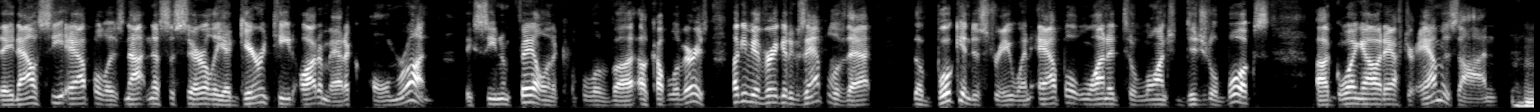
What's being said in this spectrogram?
They now see Apple as not necessarily a guaranteed automatic home run. They've seen them fail in a couple of uh, a couple of areas. I'll give you a very good example of that. The book industry, when Apple wanted to launch digital books, uh, going out after Amazon, mm-hmm.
